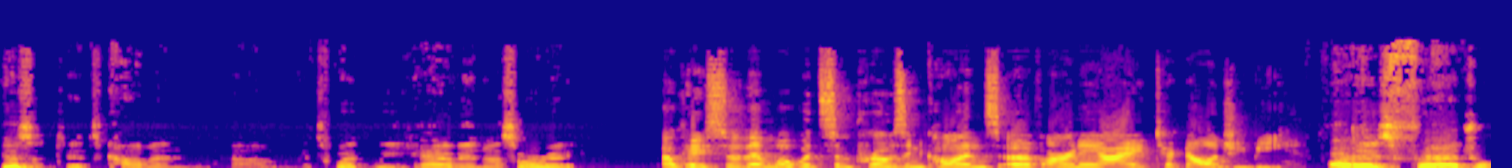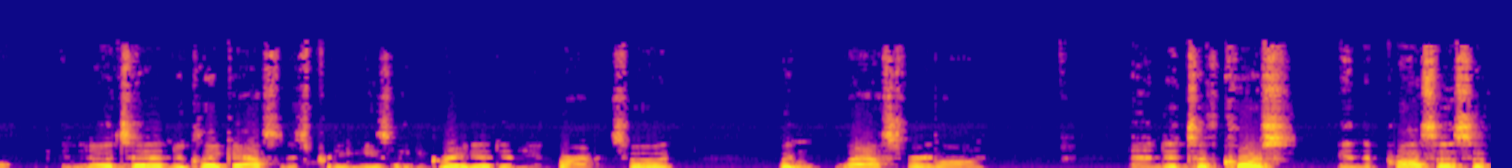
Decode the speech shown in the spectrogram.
isn't. It's common. Um, it's what we have in us already. Okay, so then what would some pros and cons of RNAi technology be? RNA is fragile. You know, it's a nucleic acid that's pretty easily degraded in the environment, so it wouldn't last very long. And it's, of course, in the process of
